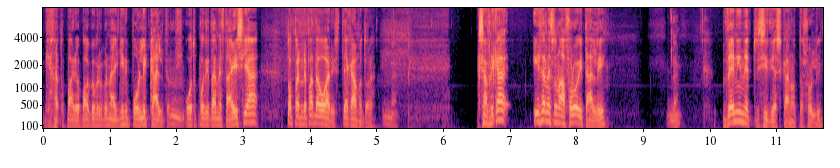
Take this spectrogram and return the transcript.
Για να το πάρει ο Πάοκ έπρεπε να γίνει πολύ καλύτερος. Όποτε ήταν στα ίσια, το παίρνε πάντα ο Άρης. Τι έκαμε τώρα. ναι. Ξαφνικά ήρθαν στον αφρό Ιταλοί. ναι. Δεν είναι της ίδιας ικανότητας όλοι.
